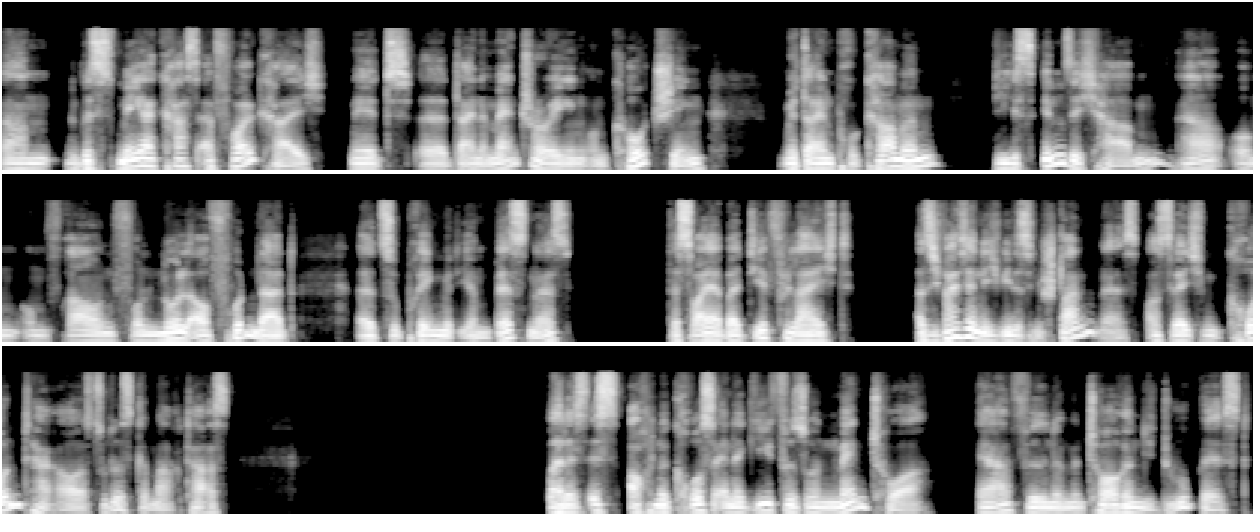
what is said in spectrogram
ähm, du bist mega krass erfolgreich mit äh, deinem Mentoring und Coaching. mit deinen Programmen, die es in sich haben, ja, um, um Frauen von 0 auf 100 äh, zu bringen mit ihrem Business. Das war ja bei dir vielleicht, also ich weiß ja nicht, wie das entstanden ist, aus welchem Grund heraus du das gemacht hast, weil es ist auch eine große Energie für so einen Mentor, ja, für eine Mentorin, die du bist,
